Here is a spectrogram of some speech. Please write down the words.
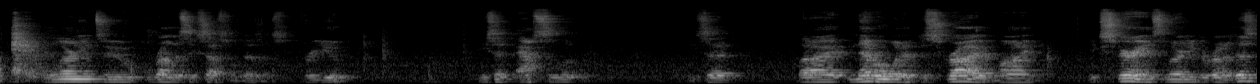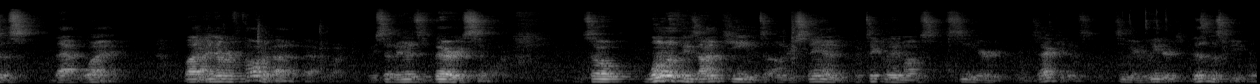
and learning to run a successful business for you? He said, absolutely. He said, but I never would have described my experience learning to run a business that way. But I never thought about it that way. He said, and it's very similar. So one of the things I'm keen to understand, particularly amongst senior executives, senior leaders, business people,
